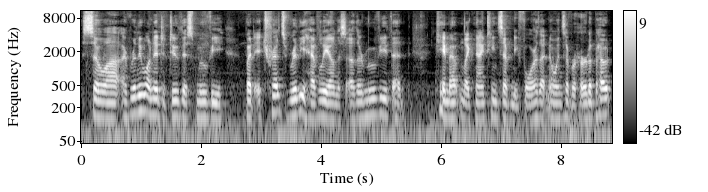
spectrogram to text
so uh, I really wanted to do this movie, but it treads really heavily on this other movie that came out in like 1974 that no one's ever heard about."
